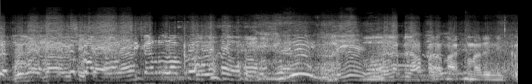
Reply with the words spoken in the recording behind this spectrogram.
Bumabawi si Carla. Si Carla bro. Sige, lalap lang para ma- marinig ko.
